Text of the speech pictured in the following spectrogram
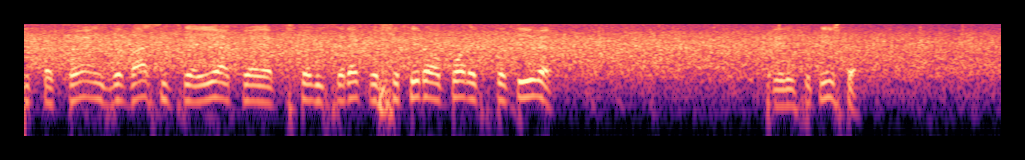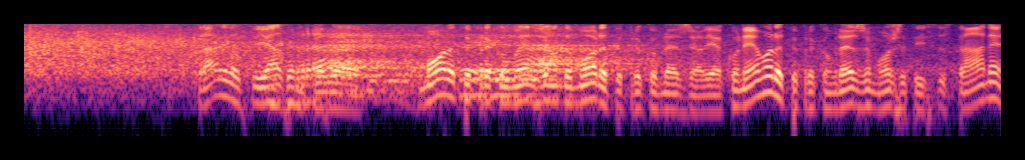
Ipak poen za Bašića, iako je, što bi se reklo, šutirao pored stative. 30 ništa. Pravila su jasna kada morate preko mreže, onda morate preko mreže, ali ako ne morate preko mreže, možete i sa strane,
